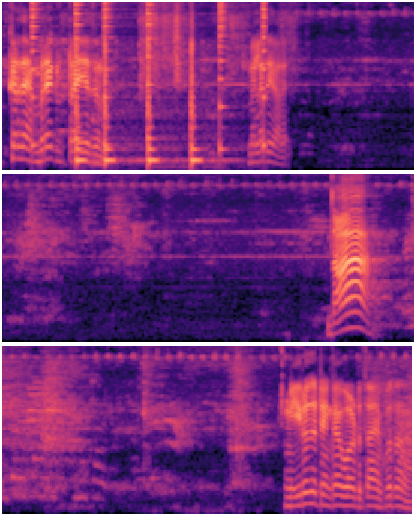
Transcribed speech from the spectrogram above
ఇక్కడ బ్రేక్ ట్రై చేద్దాం. మెల్ల దిగాలి. దా ఈరోజు టెంకాయ కొడుతా అయిపోతుందా?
